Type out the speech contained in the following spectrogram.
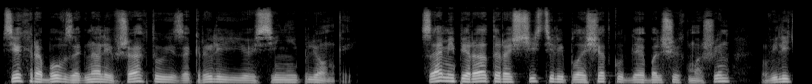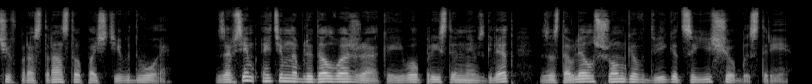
Всех рабов загнали в шахту и закрыли ее синей пленкой. Сами пираты расчистили площадку для больших машин, увеличив пространство почти вдвое. За всем этим наблюдал вожак, и его пристальный взгляд заставлял шонгов двигаться еще быстрее.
